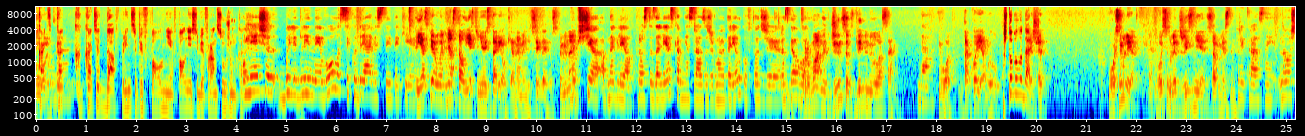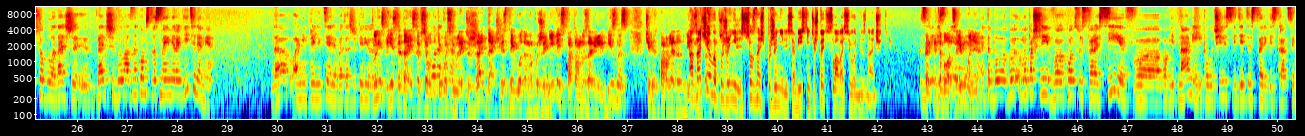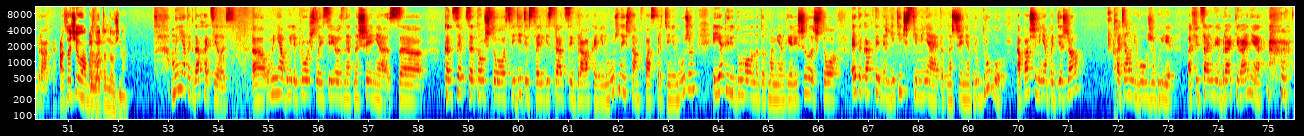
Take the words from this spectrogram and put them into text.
Катя, Ка- К- Катя, да, в принципе, вполне, вполне себе француженка. У меня еще были длинные волосы, кудрявистые такие. Я с первого дня стал есть у нее из тарелки, она мне всегда это вспоминает. Вообще обнаглел. Просто залез ко мне сразу же в мою тарелку в тот же В разговор. рваных джинсах с длинными волосами. Да. Вот, такой я был. Что было дальше? Восемь лет. Восемь лет жизни совместной. Прекрасный. Ну что было дальше? Дальше было знакомство с моими родителями. Да, они прилетели в этот же период. Ну, если, если да, если все вот эти Коротко. 8 лет сжать, да, через три года мы поженились, потом мы завели бизнес, через пару лет этот бизнес... А зачем вы поженились? Что значит поженились? Объясните, что эти слова сегодня значат? Это была церемония. Это было, бы- мы пошли в консульство России в, во Вьетнаме и получили свидетельство о регистрации брака. А зачем вам было Пожалуйста. это нужно? Мне тогда хотелось. Э, У меня были прошлые серьезные отношения с концепцией о том, что свидетельство о регистрации брака не нужно и штамп в паспорте не нужен. И я передумала на тот момент. Я решила, что это как-то энергетически меняет отношения друг к другу. А Паша меня поддержал, хотя у него уже были официальные браки ранее.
